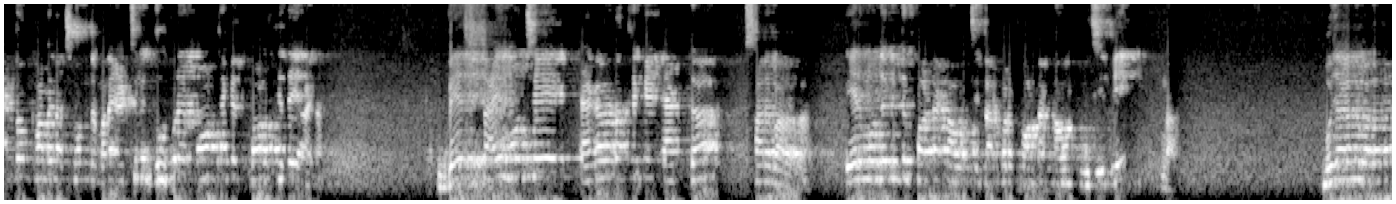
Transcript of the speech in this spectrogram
একদম খাবে না, সন্ধ্যা মানে অ্যাকচুয়ালি দুপুরের পর থেকে ফল খেতেই হয় না। বেস্ট টাইম হচ্ছে এগারোটা থেকে একটা, সাড়ে বারোটা। এর মধ্যে কিন্তু ফলটা খাওয়া উচিত, তারপরে ফলটা খাওয়া উচিতই না। বুঝা গেল কথাটা?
